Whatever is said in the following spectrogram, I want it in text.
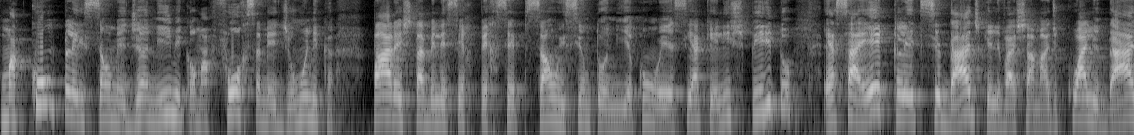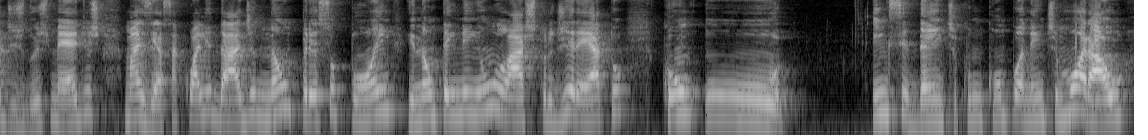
uma compleição medianímica, uma força mediúnica para estabelecer percepção e sintonia com esse e aquele espírito, essa ecleticidade, que ele vai chamar de qualidades dos médios, mas essa qualidade não pressupõe e não tem nenhum lastro direto com o incidente, com o componente moral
